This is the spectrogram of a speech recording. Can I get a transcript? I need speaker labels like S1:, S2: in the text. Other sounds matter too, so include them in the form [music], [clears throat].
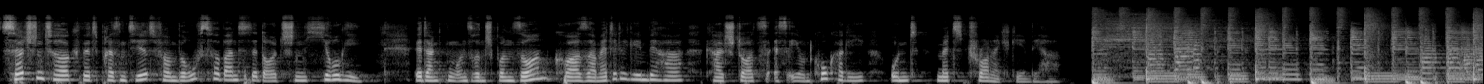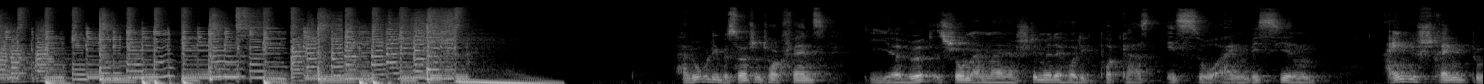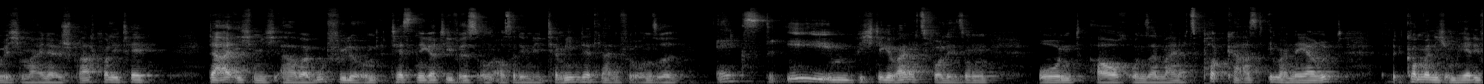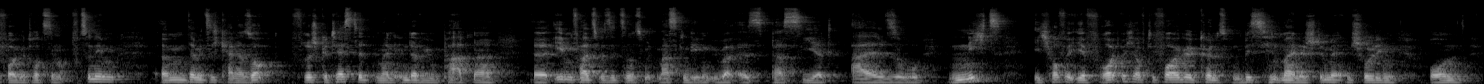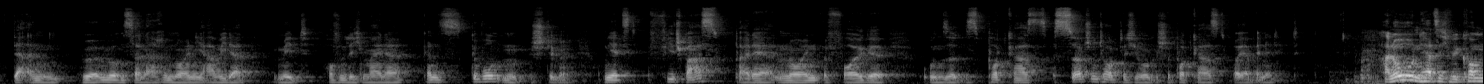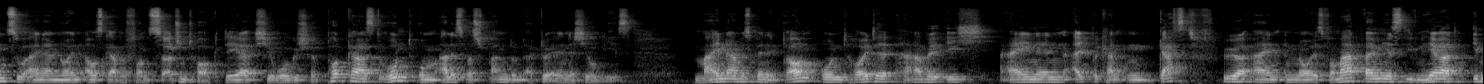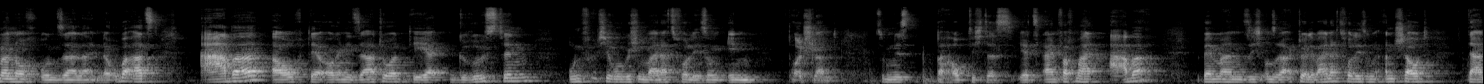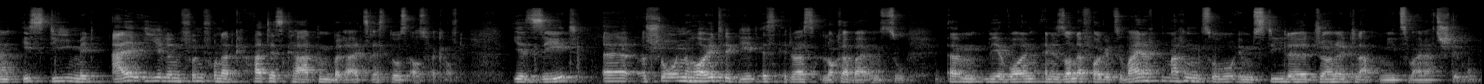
S1: Surgeon Talk wird präsentiert vom Berufsverband der Deutschen Chirurgie. Wir danken unseren Sponsoren Corsa Medical GmbH, Karl Storz SE und Co. KG und Medtronic GmbH.
S2: Hallo, liebe Surgeon Talk Fans. Ihr hört es schon an meiner Stimme. Der heutige Podcast ist so ein bisschen eingeschränkt durch meine Sprachqualität. Da ich mich aber gut fühle und testnegativ ist und außerdem die Termindeadline für unsere extrem wichtige Weihnachtsvorlesung und auch unseren Weihnachtspodcast immer näher rückt, äh, kommen wir nicht umher, die Folge trotzdem aufzunehmen. Ähm, damit sich keiner sorgt, frisch getestet, mein Interviewpartner äh, ebenfalls, wir sitzen uns mit Masken gegenüber, es passiert also nichts. Ich hoffe, ihr freut euch auf die Folge, könnt ein bisschen meine Stimme entschuldigen und dann hören wir uns danach im neuen Jahr wieder mit hoffentlich meiner ganz gewohnten Stimme. Und jetzt viel Spaß bei der neuen Folge unseres Podcasts Surgeon Talk, der chirurgische Podcast. Euer Benedikt. Hallo und herzlich willkommen zu einer neuen Ausgabe von Surgeon Talk, der chirurgische Podcast rund um alles, was spannend und aktuell in der Chirurgie ist. Mein Name ist Benedikt Braun und heute habe ich einen altbekannten Gast für ein neues Format bei mir, Steven Herath, immer noch unser leitender Oberarzt, aber auch der Organisator der größten unfallchirurgischen Weihnachtsvorlesung in Deutschland. Zumindest behaupte ich das jetzt einfach mal. Aber wenn man sich unsere aktuelle Weihnachtsvorlesung anschaut, dann ist die mit all ihren 500 Gratiskarten bereits restlos ausverkauft. Ihr seht äh, schon, heute geht es etwas locker bei uns zu. Ähm, wir wollen eine Sonderfolge zu Weihnachten machen, so im Stile Journal Club meets Weihnachtsstimmung.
